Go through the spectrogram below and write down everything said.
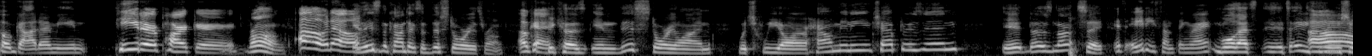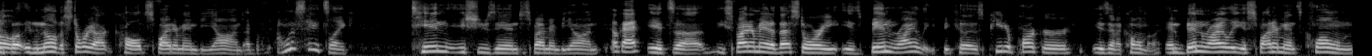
Oh God, I mean Peter Parker. Wrong. Oh no. At least in the context of this story, it's wrong. Okay. Because in this storyline, which we are how many chapters in? It does not say. It's eighty something, right? Well, that's it's 83 issues, Oh. but in the middle of a story arc called Spider-Man Beyond, I believe I want to say it's like 10 issues into Spider-Man Beyond. Okay. it's uh the Spider-Man of that story is Ben Reilly because Peter Parker is in a coma and Ben Reilly is Spider-Man's clone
